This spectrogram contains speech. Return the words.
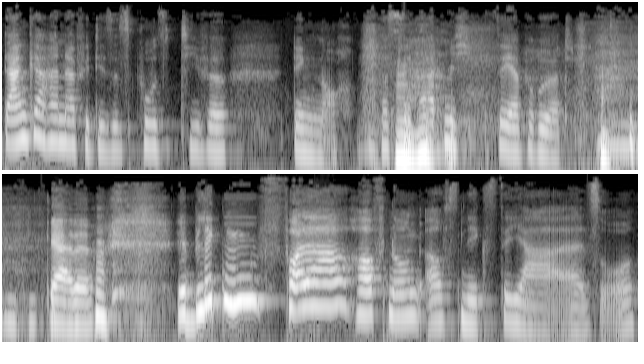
Danke, Hanna, für dieses positive Ding noch. Das hat mich sehr berührt. Gerne. Wir blicken voller Hoffnung aufs nächste Jahr. Also,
